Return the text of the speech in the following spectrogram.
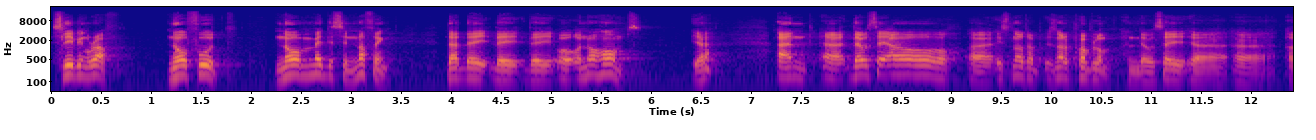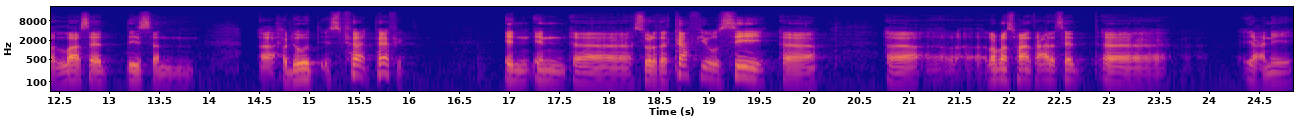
sleeping rough, no food, no medicine, nothing, that they, they, they or, or no homes, yeah? And uh, they will say, oh, uh, it's, not a, it's not a problem. And they will say, Allah said this and آه، حدود. Is perfect. In, in uh, سورة الكهف you will see آه، ربنا سبحانه وتعالى said يعني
